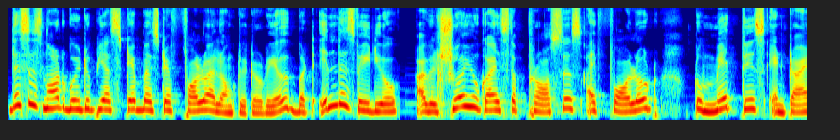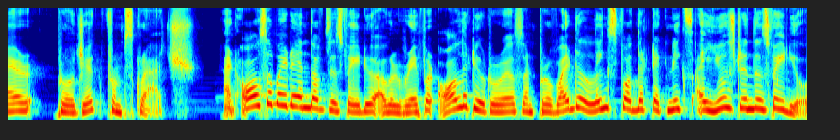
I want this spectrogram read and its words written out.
This is not going to be a step-by-step -step follow along tutorial, but in this video, I will show you guys the process I followed to make this entire project from scratch. And also by the end of this video, I will refer all the tutorials and provide the links for the techniques I used in this video,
